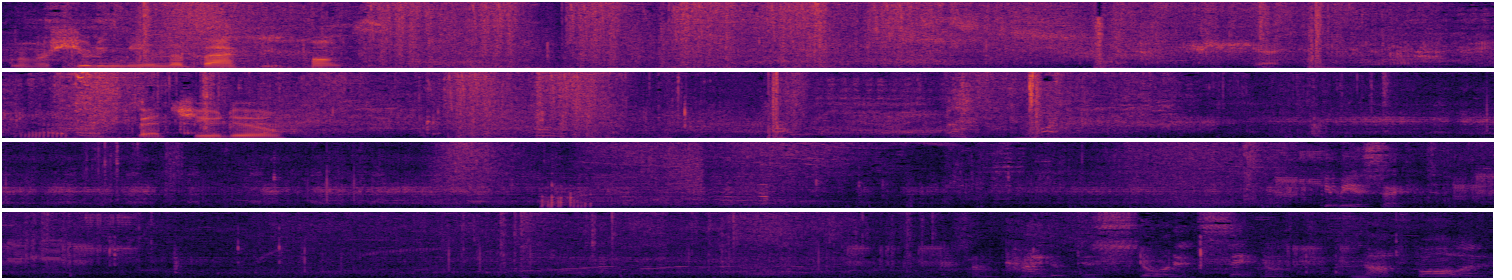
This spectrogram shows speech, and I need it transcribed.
Remember shooting me in the back, you punks? Yeah, I bet you do. Alright. Give me a second. Some kind of distorted signal. Not fallen.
